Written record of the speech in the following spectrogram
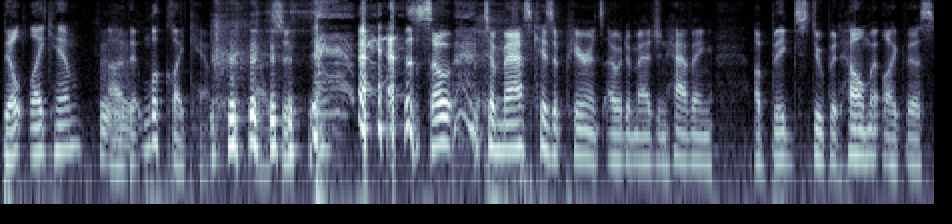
built like him uh, that look like him. Uh, so, so to mask his appearance, I would imagine having a big stupid helmet like this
